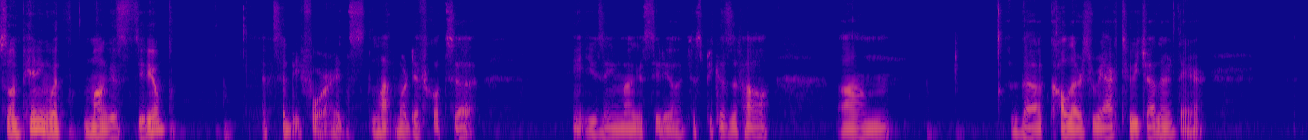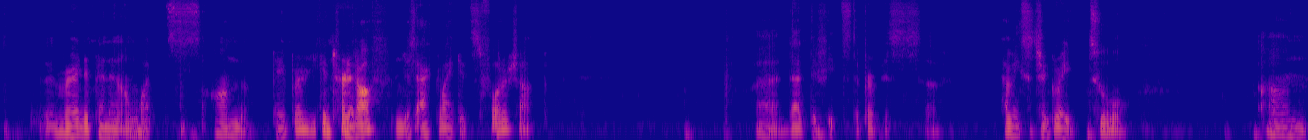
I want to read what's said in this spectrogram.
So I'm painting with Manga Studio. I've said before, it's a lot more difficult to paint using Manga Studio just because of how um, the colors react to each other. They're very dependent on what's on the paper. You can turn it off and just act like it's Photoshop. That defeats the purpose of having such a great tool. Um,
